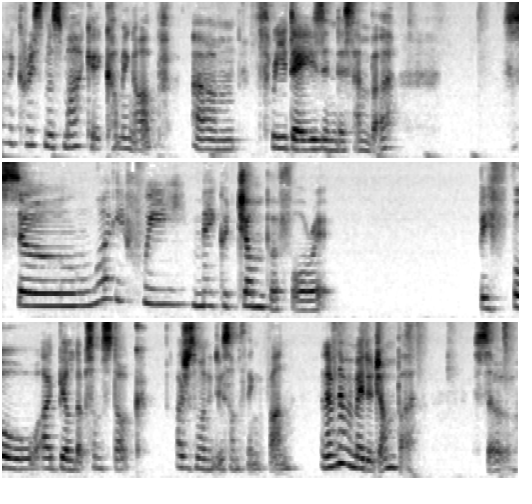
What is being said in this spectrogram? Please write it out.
have a Christmas market coming up, um, three days in December. So, what if we make a jumper for it before I build up some stock? I just want to do something fun. And I've never made a jumper, so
